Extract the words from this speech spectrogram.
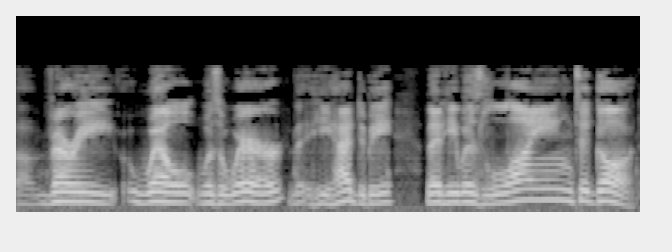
uh, very well was aware that he had to be, that he was lying to God.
